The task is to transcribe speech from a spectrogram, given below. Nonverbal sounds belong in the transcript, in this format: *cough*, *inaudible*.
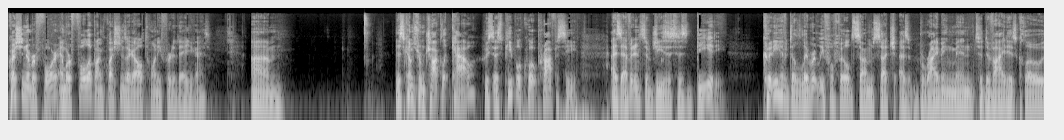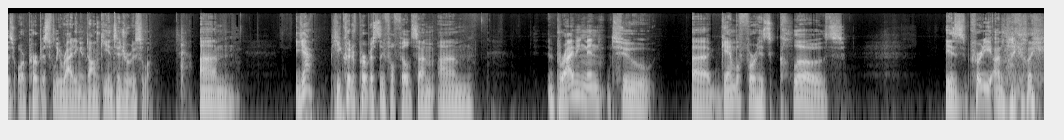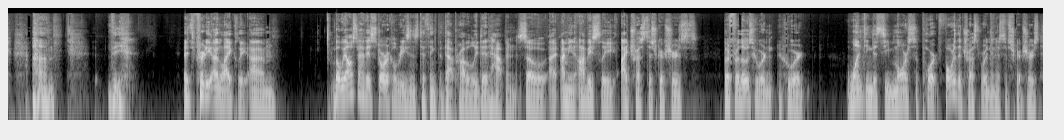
question number four, and we're full up on questions. I got all 20 for today, you guys. Um, this comes from Chocolate Cow, who says people quote prophecy as evidence of Jesus' deity. Could he have deliberately fulfilled some such as bribing men to divide his clothes or purposefully riding a donkey into Jerusalem? Um, yeah, he could have purposely fulfilled some. Um, bribing men to uh, gamble for his clothes is pretty unlikely. *laughs* Um, the it's pretty unlikely. Um, but we also have historical reasons to think that that probably did happen. So, I, I, mean, obviously, I trust the scriptures, but for those who are who are wanting to see more support for the trustworthiness of scriptures,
